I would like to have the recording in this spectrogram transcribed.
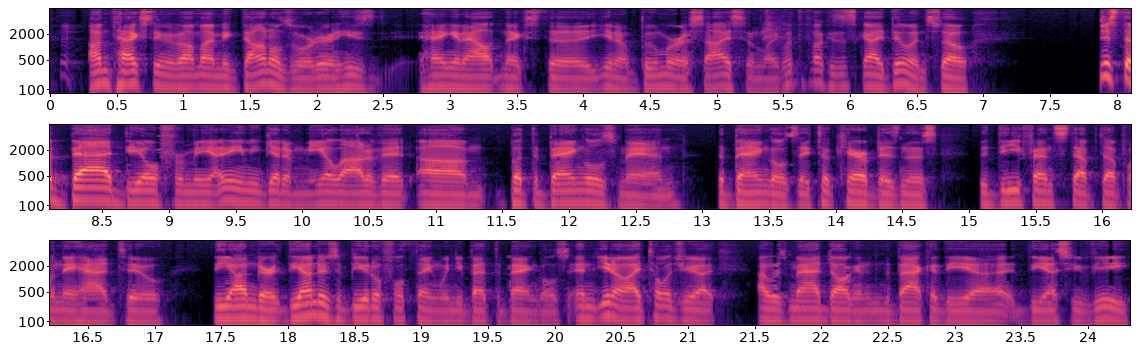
I'm texting him about my McDonald's order, and he's hanging out next to you know Boomer Esiason. Like, what the fuck is this guy doing? So just a bad deal for me. I didn't even get a meal out of it. Um, but the Bengals, man, the Bengals, they took care of business. The defense stepped up when they had to. The under, the under is a beautiful thing when you bet the Bengals. And you know, I told you I, I was mad dogging in the back of the uh, the SUV.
